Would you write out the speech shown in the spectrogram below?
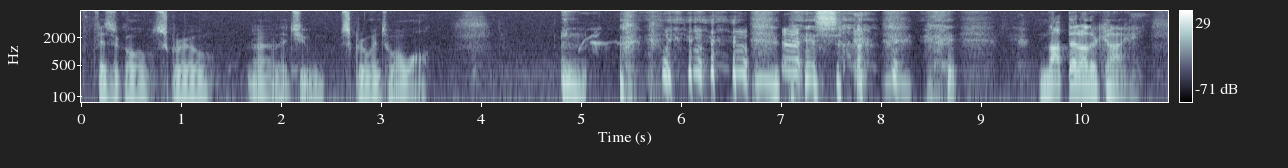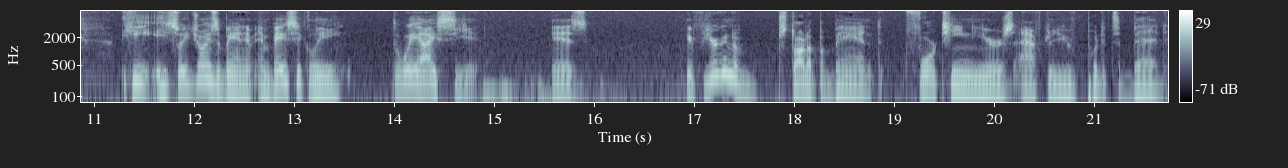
physical screw uh, that you screw into a wall. So- not that other kind. He, he so he joins the band, and- and basically, the way I see it is, if you're going to start up a band 14 years after you've put it to bed,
